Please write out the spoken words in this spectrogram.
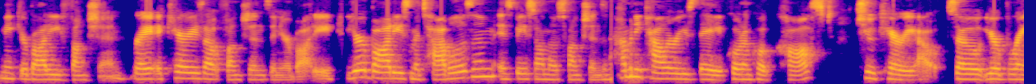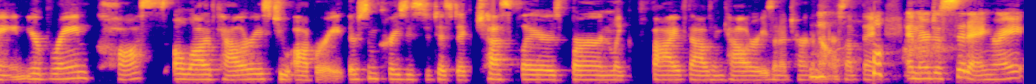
make your body function, right? It carries out functions in your body. Your body's metabolism is based on those functions and how many calories they quote unquote cost to carry out. So your brain, your brain costs a lot of calories to operate. There's some crazy statistic. Chess players burn like 5,000 calories in a tournament no. or something and they're just sitting, right?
